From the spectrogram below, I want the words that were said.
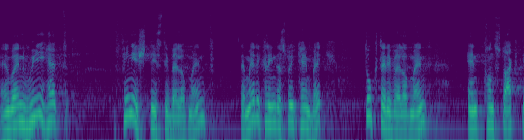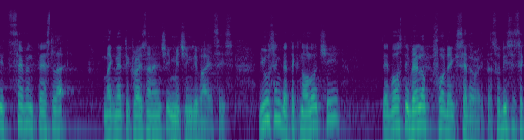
And when we had finished this development, the medical industry came back, took the development, and constructed seven Tesla magnetic resonance imaging devices using the technology that was developed for the accelerator. So this is a,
